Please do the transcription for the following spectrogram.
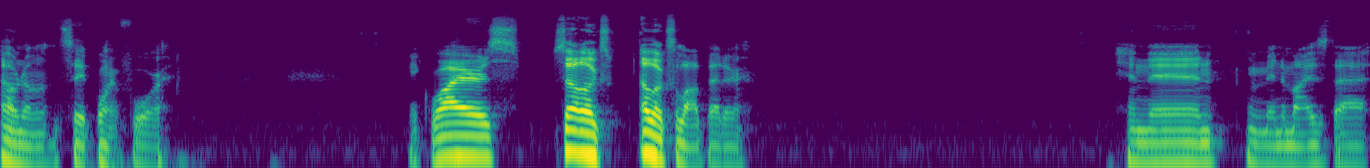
I don't know, let's say 0.4. Make wires. So it looks that looks a lot better. And then minimize that.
